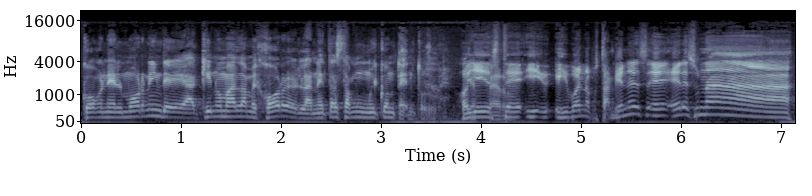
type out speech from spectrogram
con el morning de aquí nomás la mejor, la neta estamos muy contentos, güey. Oye, este, y, y bueno, pues también eres, eh, eres una,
